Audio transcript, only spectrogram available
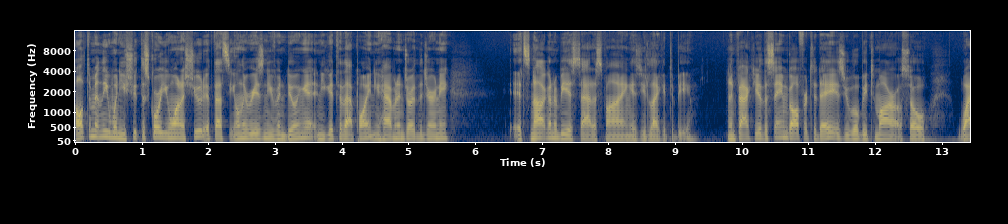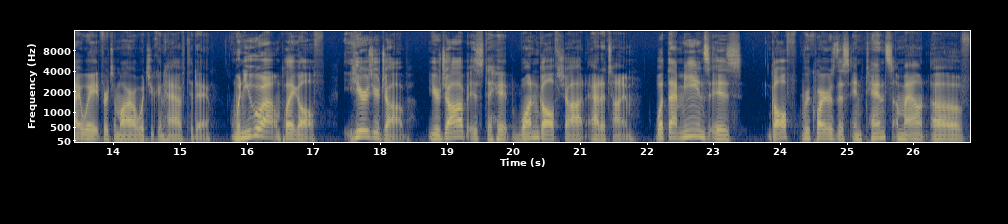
Ultimately, when you shoot the score you want to shoot, if that's the only reason you've been doing it and you get to that point and you haven't enjoyed the journey, it's not going to be as satisfying as you'd like it to be. In fact, you're the same golfer today as you will be tomorrow. So why wait for tomorrow what you can have today? When you go out and play golf, here's your job. Your job is to hit one golf shot at a time. What that means is golf requires this intense amount of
